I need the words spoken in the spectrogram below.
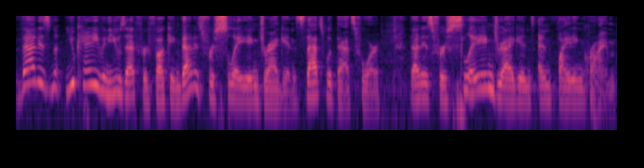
That is not, you can't even use that for fucking. That is for slaying dragons. That's what that's for. That is for slaying dragons and fighting crime.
